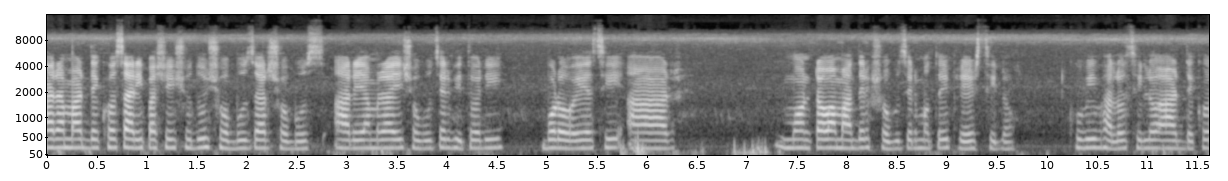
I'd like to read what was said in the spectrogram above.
আর আমার দেখো, চারিপাশে শুধু সবুজ আর সবুজ। আর আমরা এই সবুজের ভিতরই বড় হয়েছি আর মনটাও আমাদের সবুজের মতোই ফ্রেশ ছিল। খুবই ভালো ছিল। আর দেখো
